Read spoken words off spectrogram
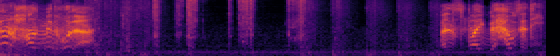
ارحل من هنا ال spike بحوزتي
